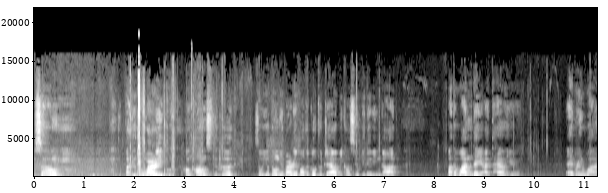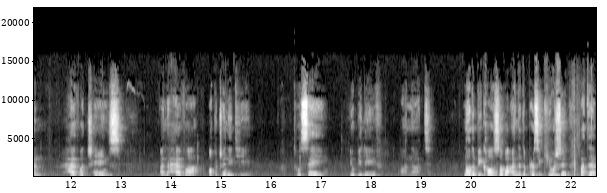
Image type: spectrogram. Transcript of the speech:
So, but you don't worry, Hong Kong is still good. So you don't need worry about go to jail because you believe in God. But one day I tell you, everyone have a chance and have an opportunity to say you believe or not. Not because of uh, under the persecution, but uh,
